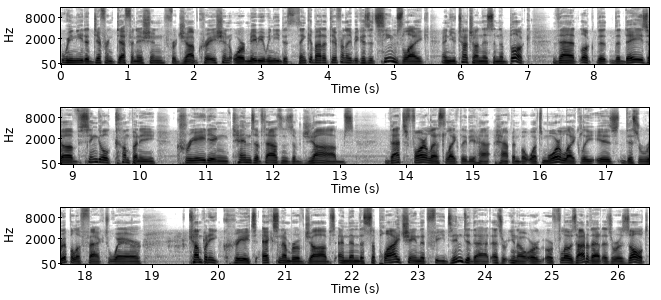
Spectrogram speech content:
we need a different definition for job creation, or maybe we need to think about it differently? Because it seems like, and you touch on this in the book, that look, the, the days of single company creating tens of thousands of jobs, that's far less likely to ha- happen. But what's more likely is this ripple effect where company creates X number of jobs, and then the supply chain that feeds into that, as you know, or, or flows out of that as a result,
